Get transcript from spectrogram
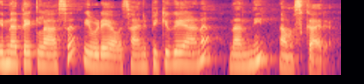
ഇന്നത്തെ ക്ലാസ് ഇവിടെ അവസാനിപ്പിക്കുകയാണ്. നന്ദി നമസ്കാരം.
